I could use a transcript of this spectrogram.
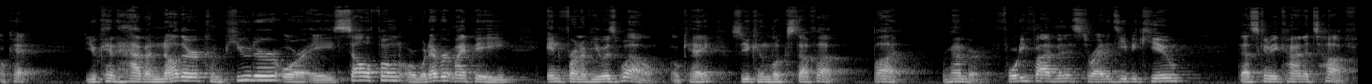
Okay. You can have another computer or a cell phone or whatever it might be in front of you as well, okay? So you can look stuff up. But remember, 45 minutes to write a DBQ, that's gonna be kind of tough.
